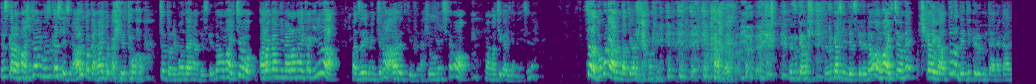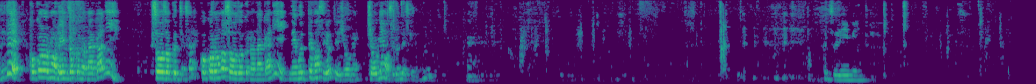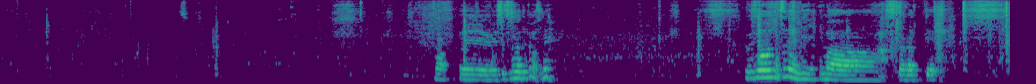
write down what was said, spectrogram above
ですからまあ非常に難しいですね。あるとかないとか言うとちょっとね問題なんですけれども、まあ一応あらかんにならない限りは、まあ、随眠っていうのはあるっていうふうな表現しても、まあ間違いじゃないですね。じゃあどこにあるんだって言われてもね難しいんですけれども、まあ一応ね、機会があったら出てくるみたいな感じで、心の連続の中に、相続っていうんですかね、心の相続の中に眠ってますよという表現、表現をするんですけどね。睡眠。まあ、えー、説明が出てますね。無常に常に今、従って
